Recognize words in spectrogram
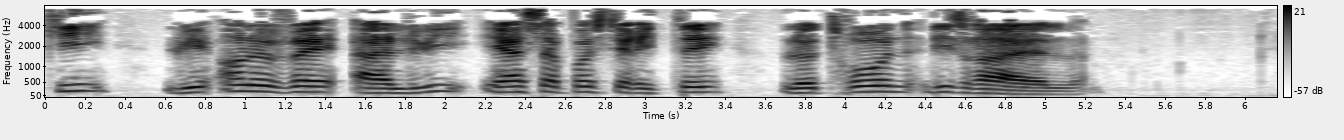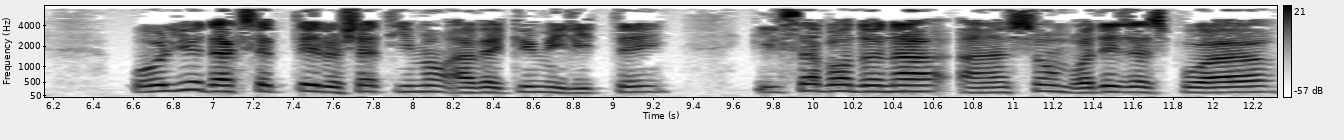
qui lui enlevait à lui et à sa postérité le trône d'Israël. Au lieu d'accepter le châtiment avec humilité, il s'abandonna à un sombre désespoir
